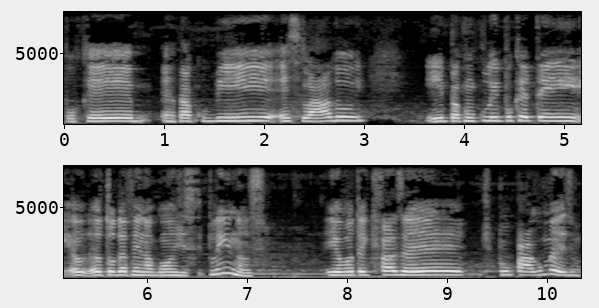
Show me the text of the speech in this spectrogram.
Porque é para cobrir esse lado e para concluir, porque tem. Eu, eu tô devendo algumas disciplinas e eu vou ter que fazer, tipo, pago mesmo.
